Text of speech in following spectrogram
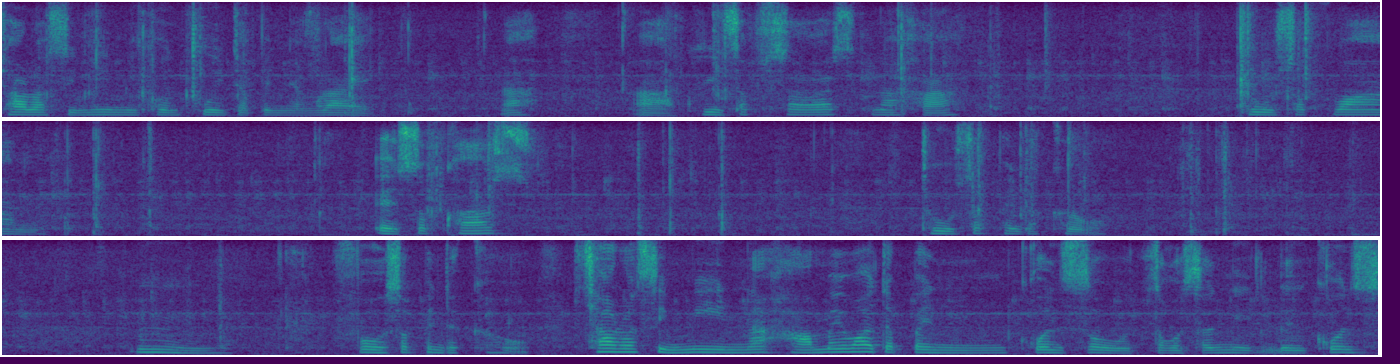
ชาวราศีมีนมีคนคุยจะเป็นอย่างไรนะอ่า Queen of Swords นะคะ Two of Wands Ace of Cups Two of Pentacles อืม Four of Pentacles ชาวราศีมีนนะคะ ไม่ว่าจะเป็นคนโสดโสดสนิท หรือคนโส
